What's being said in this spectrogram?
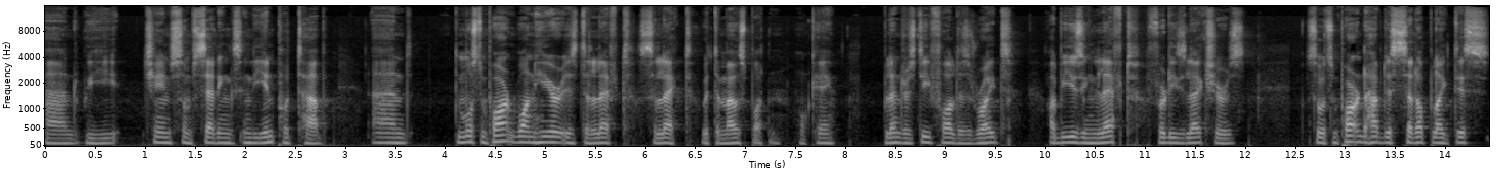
and we change some settings in the Input tab and the most important one here is the left select with the mouse button okay Blender's default is right I'll be using left for these lectures. So it's important to have this set up like this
